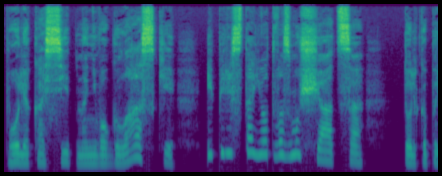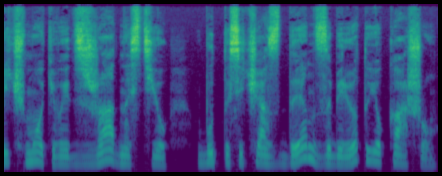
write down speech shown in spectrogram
Поля косит на него глазки и перестает возмущаться, только причмокивает с жадностью, будто сейчас Дэн заберет ее кашу.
